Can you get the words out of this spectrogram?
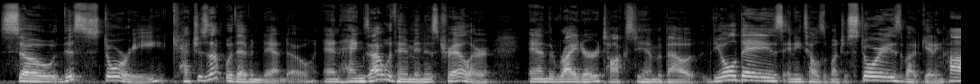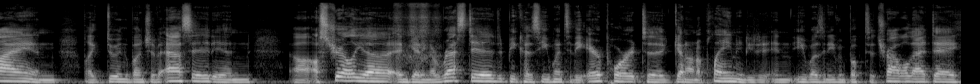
So this story catches up with Evan Dando and hangs out with him in his trailer. And the writer talks to him about the old days, and he tells a bunch of stories about getting high and like doing a bunch of acid in uh, Australia and getting arrested because he went to the airport to get on a plane and he and he wasn't even booked to travel that day.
